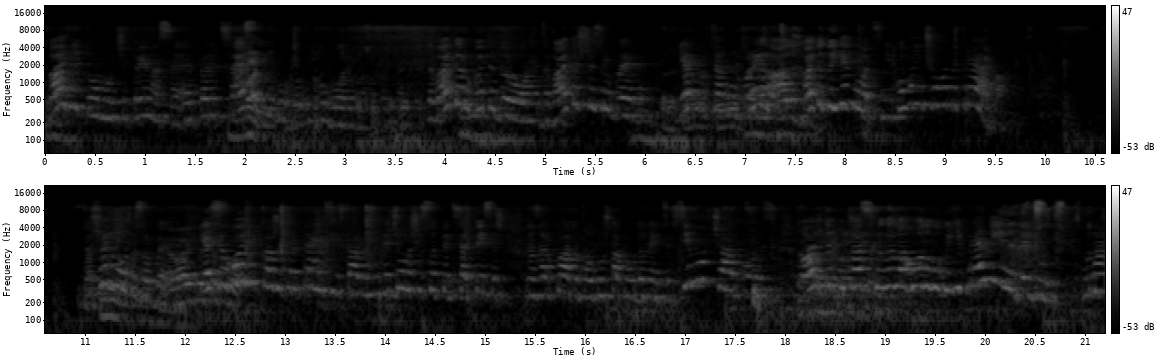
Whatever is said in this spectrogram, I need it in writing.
два дні тому чи три на се перед сесією говоримо. Давайте робити дороги, давайте щось робити. Я про це говорила, але давайте доєднуватися. Нікому нічого не треба. То що я можу зробити? Я сьогодні кажу претензії ставлю, для чого 650 тисяч на зарплату на одну штатну одиницю. Всі мовчать голос. Ваш депутат схилила голову, бо їй премії не дають. Вона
